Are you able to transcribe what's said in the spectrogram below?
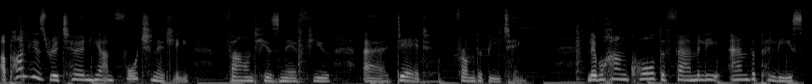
Upon his return, he unfortunately found his nephew uh, dead from the beating. Lebogang called the family and the police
